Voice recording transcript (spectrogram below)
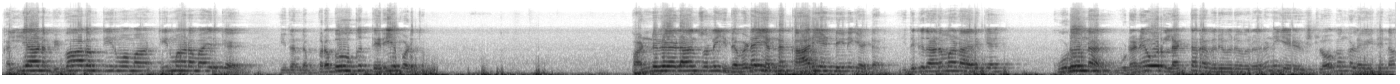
கல்யாண விவாகம் தீர்மமா தீர்மானமாயிருக்கு. இது அந்த பிரபுவுக்கு தெரியப்படுத்தும். பண்ணுவேடான்னு சொல்லி இதை விட என்ன காரியண்டின்னு கேட்டார். இதுக்கு தானமா நான் இருக்கேன்? கொடுன்னார். உடனே ஒரு லெட்டரை விறுவிறு ஏழு ஸ்லோகங்கள் எழுதினா.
